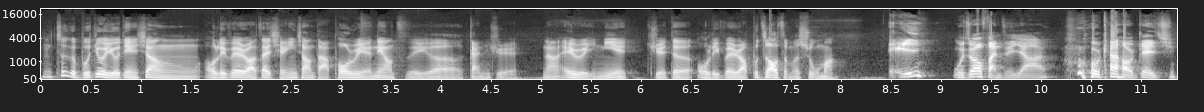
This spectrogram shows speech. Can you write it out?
嗯，这个不就有点像 Oliveira 在前一场打 Poirier 那样子的一个感觉？那 Ari，你也觉得 Oliveira 不知道怎么输吗？诶，我就要反着压，我看好 Gaethje。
